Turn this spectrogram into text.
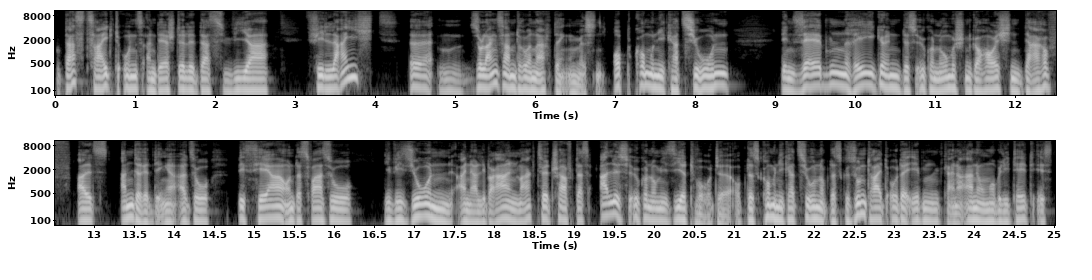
Und das zeigt uns an der Stelle, dass wir vielleicht äh, so langsam darüber nachdenken müssen, ob Kommunikation denselben Regeln des ökonomischen gehorchen darf als andere Dinge. Also bisher, und das war so die Vision einer liberalen Marktwirtschaft, dass alles ökonomisiert wurde, ob das Kommunikation, ob das Gesundheit oder eben, keine Ahnung, Mobilität ist.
